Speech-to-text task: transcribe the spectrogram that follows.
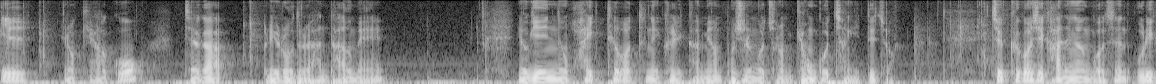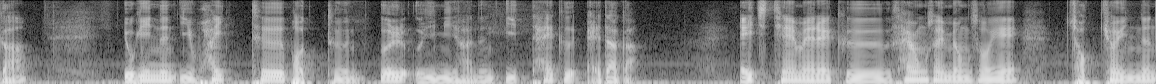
1 이렇게 하고 제가 reload를 한 다음에 여기에 있는 화이트 버튼을 클릭하면 보시는 것처럼 경고창이 뜨죠. 즉 그것이 가능한 것은 우리가 여기 있는 이 화이트 버튼을 의미하는 이 태그에다가 HTML의 그 사용설명서에 적혀있는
